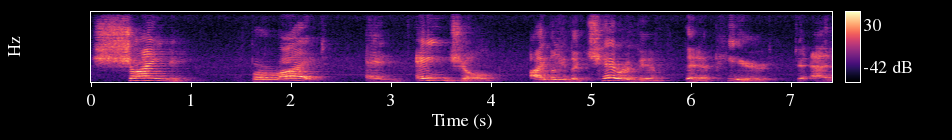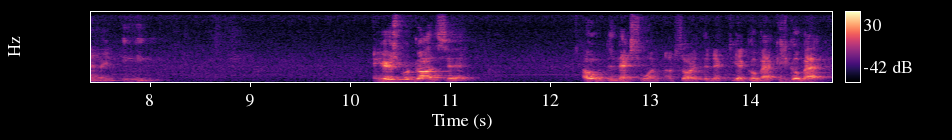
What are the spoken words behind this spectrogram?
shining, bright, and angel, I believe a cherubim that appeared to Adam and Eve. And here's what God said. Oh, the next one. I'm sorry, the next. Yeah, go back. Can you go back?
